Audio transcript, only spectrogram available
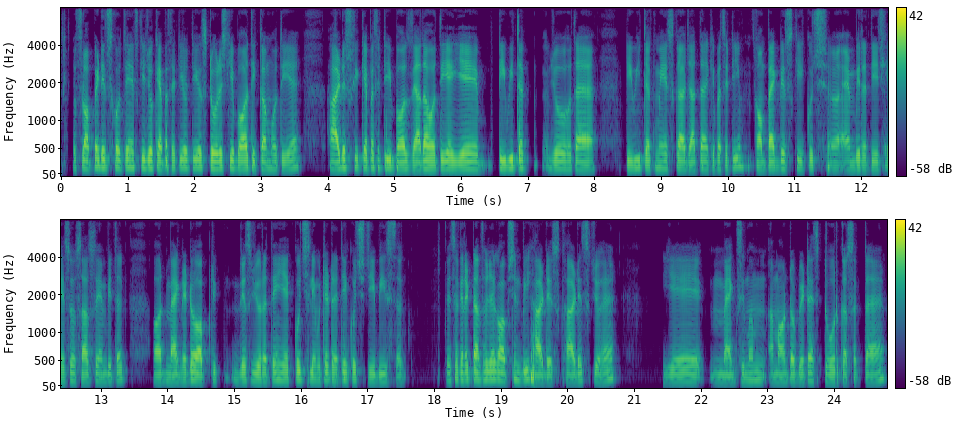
जो फ्लॉपी डिस्क होते हैं, इसकी जो कैपेसिटी होती है स्टोरेज की बहुत ही कम होती है। हार्ड डिस्क की कैपेसिटी बहुत ज़्यादा होती है। ये टीवी तक जो होता है टीवी तक में इसका जाता है कैपेसिटी कॉम्पैक्ट डिस्क की कुछ एमबी रहती है छः सौ, सात सौ एम तक। और मैग्नेटो ऑप्टिक डिस्क जो रहते हैं, ये कुछ लिमिटेड रहती है, कुछ जी तक। तो इसका करेक्ट आंसर हो जाएगा option B hard disk hard disk जो है ये maximum amount of data store कर सकता है।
